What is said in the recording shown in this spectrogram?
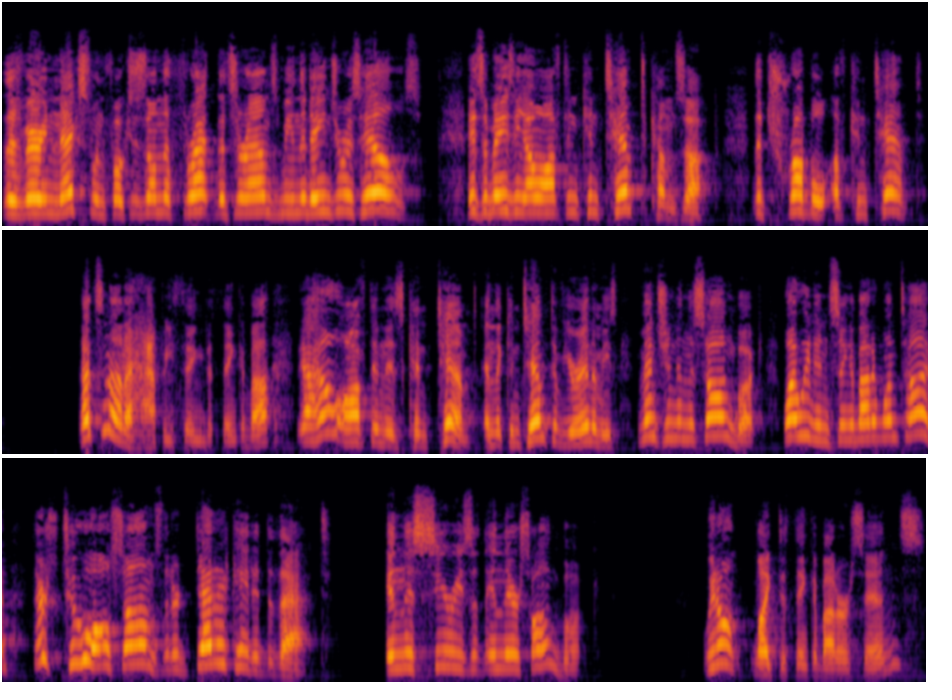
The very next one focuses on the threat that surrounds me in the dangerous hills. It's amazing how often contempt comes up. The trouble of contempt. That's not a happy thing to think about. How often is contempt and the contempt of your enemies mentioned in the songbook? Why, we didn't sing about it one time. There's two whole psalms that are dedicated to that in this series in their songbook. We don't like to think about our sins.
